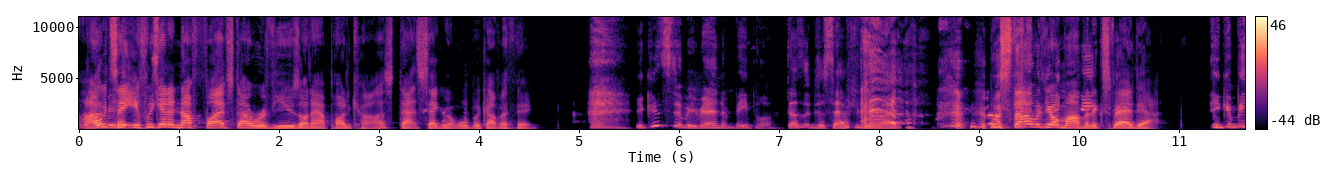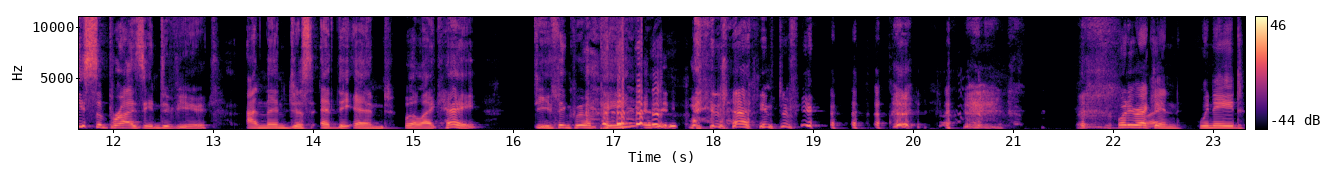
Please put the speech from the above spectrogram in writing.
I would mean, say if we get enough five star reviews on our podcast, that segment will become a thing. it could still be random people. Doesn't just have to be like We'll start with your mom and expand out. it could be surprise interview, and then just at the end, we're like, "Hey, do you think we were peeing in that interview?" What do you reckon? We need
